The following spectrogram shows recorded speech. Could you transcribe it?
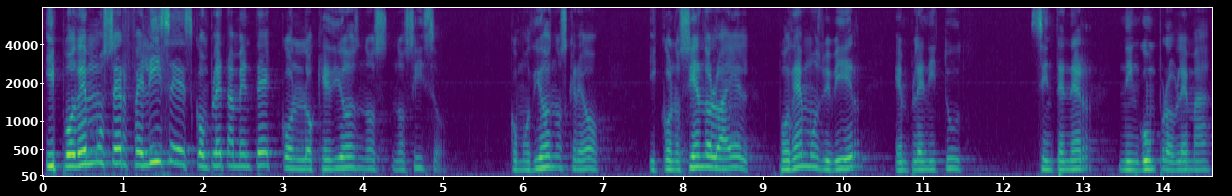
Y podemos ser felices completamente con lo que Dios nos, nos hizo, como Dios nos creó y conociéndolo a Él, podemos vivir en plenitud sin tener ningún problema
